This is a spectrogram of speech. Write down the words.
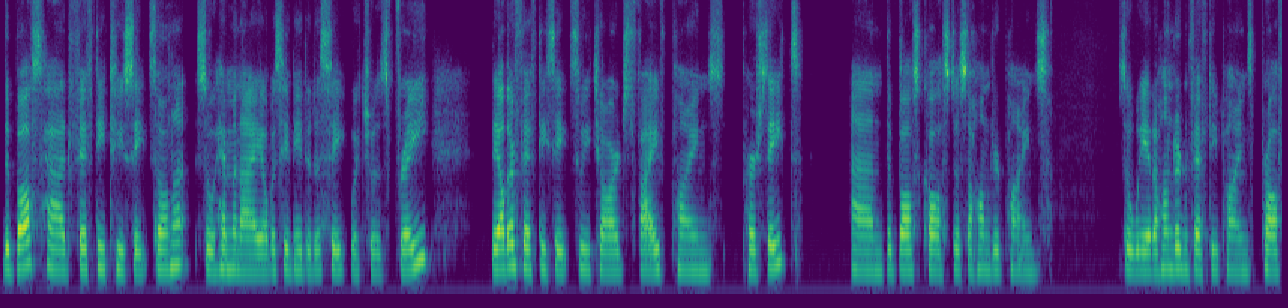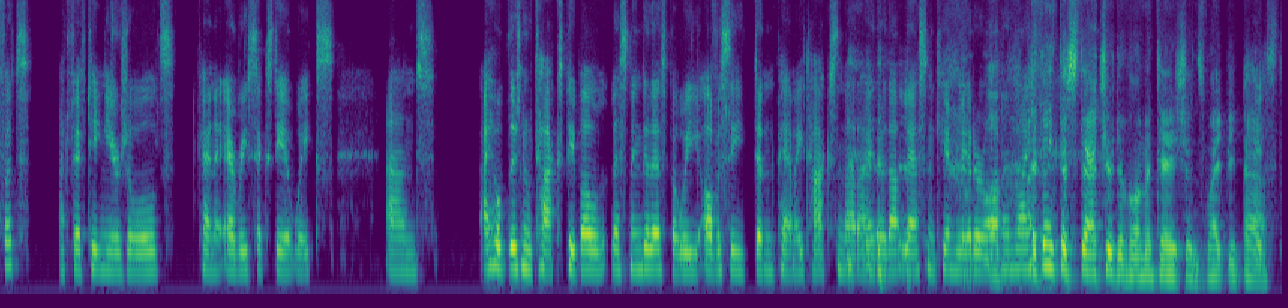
the bus had 52 seats on it so him and i obviously needed a seat which was free. The other 50 seats we charged five pounds per seat and the bus cost us 100 pounds. So we had 150 pounds profit at 15 years old kind of every 68 weeks. And I hope there's no tax people listening to this, but we obviously didn't pay any tax in that either. That lesson came later well, on in life. I think the statute of limitations might be passed.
